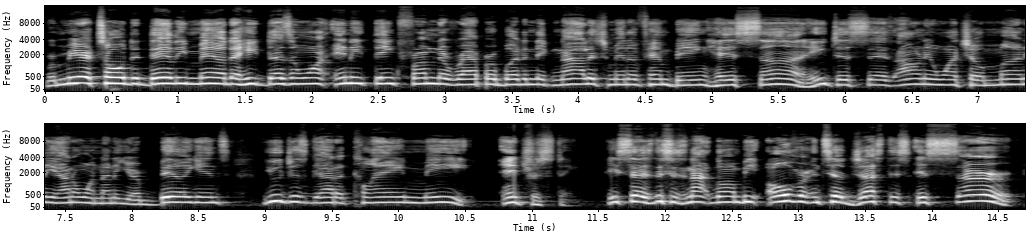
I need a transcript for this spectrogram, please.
Rymir told the Daily Mail that he doesn't want anything from the rapper but an acknowledgement of him being his son. He just says, I don't even want your money. I don't want none of your billions. You just gotta claim me. Interesting. He says this is not going to be over until justice is served.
